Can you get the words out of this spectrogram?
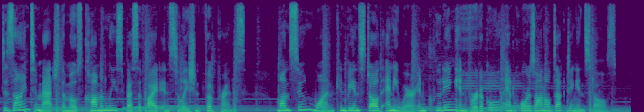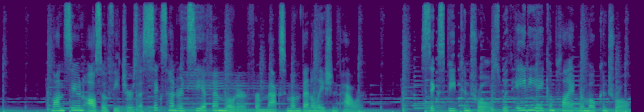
Designed to match the most commonly specified installation footprints, Monsoon One can be installed anywhere including in vertical and horizontal ducting installs. Monsoon also features a 600 CFM motor for maximum ventilation power, six-speed controls with ADA-compliant remote control,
